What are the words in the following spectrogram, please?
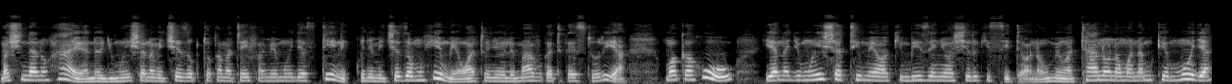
mashindano hayo yanayojumuisha na michezo kutoka mataifa mia moja sitini kwenye michezo muhimu ya watu wenye ulemavu katika historia, mwaka huu yanajumuisha timu ya wakimbizi yenye washiriki sita, wanaume watano na mwanamke mmoja,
